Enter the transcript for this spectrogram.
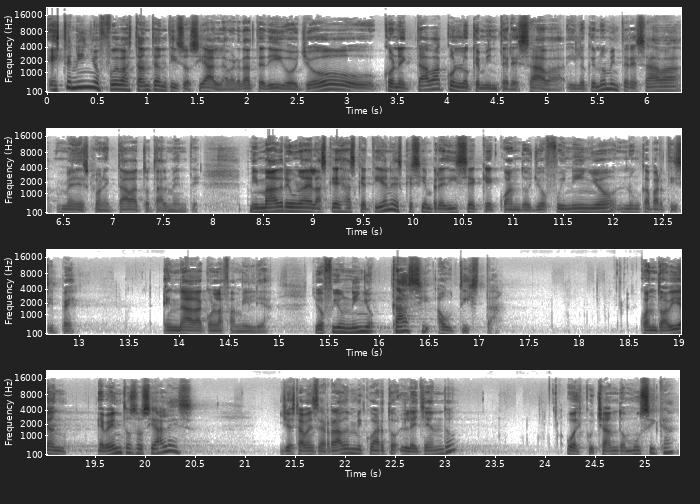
este niño fue bastante antisocial, la verdad te digo. Yo conectaba con lo que me interesaba y lo que no me interesaba me desconectaba totalmente. Mi madre, una de las quejas que tiene es que siempre dice que cuando yo fui niño nunca participé en nada con la familia. Yo fui un niño casi autista. Cuando habían eventos sociales, yo estaba encerrado en mi cuarto leyendo o escuchando música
